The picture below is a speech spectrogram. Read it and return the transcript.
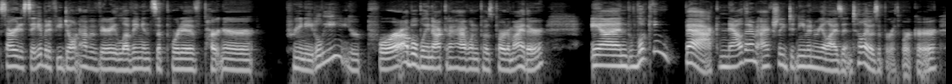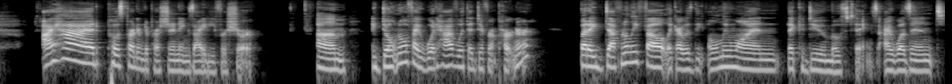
sorry to say, but if you don't have a very loving and supportive partner prenatally, you're probably not going to have one postpartum either. And looking back, now that I'm I actually didn't even realize it until I was a birth worker, I had postpartum depression and anxiety for sure. Um, I don't know if I would have with a different partner, but I definitely felt like I was the only one that could do most things. I wasn't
